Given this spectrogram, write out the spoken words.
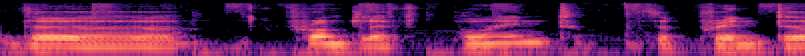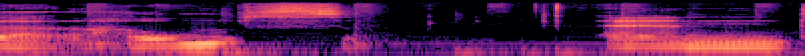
the front left point, the printer homes and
